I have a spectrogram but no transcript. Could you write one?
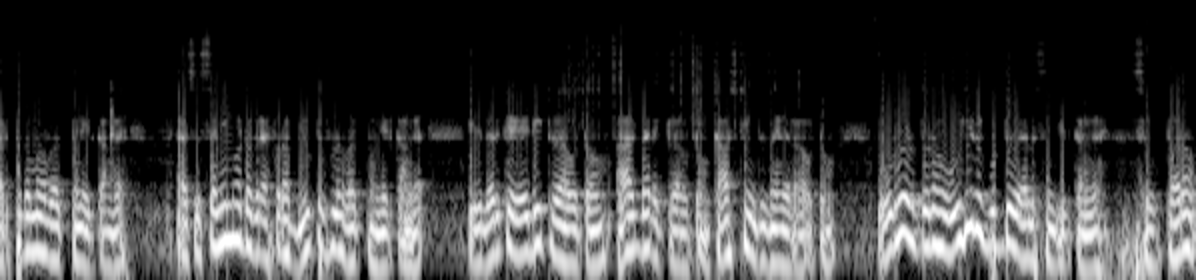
அற்புதமாக ஒர்க் பண்ணியிருக்காங்க. ஆஸ் அ சினிமோட்டோகிராஃபராக பியூட்டிஃபுல்லாக ஒர்க் பண்ணியிருக்காங்க. இதில் இருக்க எடிட்டர் ஆகட்டும் ஆர்ட் டைரக்டர் ஆகட்டும் காஸ்டியூம் டிசைனர் ஆகட்டும் ஒரு ஒருத்தரும் உயிரை கொடுத்து வேலை செஞ்சுருக்காங்க. ஸோ படம்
